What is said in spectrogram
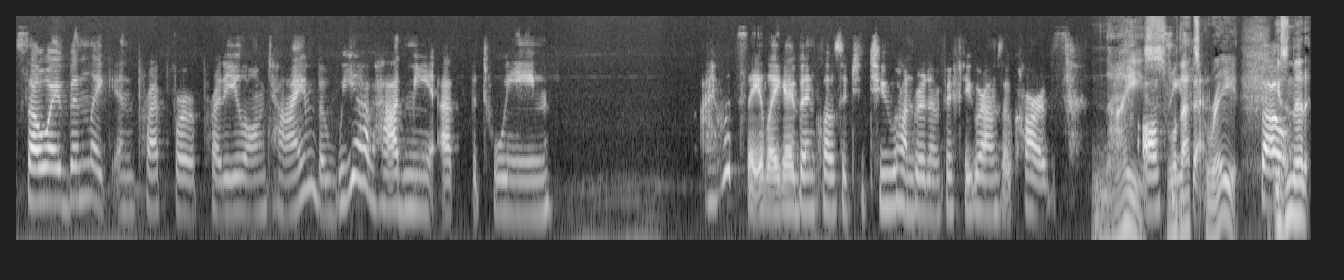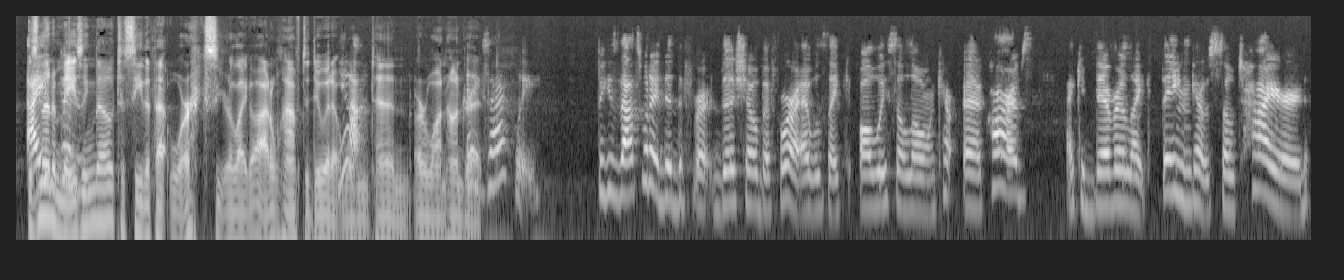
so I've been like in prep for a pretty long time, but we have had me at between I would say like I've been closer to 250 grams of carbs. Nice. Well, that's great. So, isn't that isn't I've that been- amazing though to see that that works? You're like, oh, I don't have to do it at Yeah. 110 or 100. Exactly. Because that's what I did the the show before. I was like always so low on car- uh, carbs. I could never like think. I was so tired.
